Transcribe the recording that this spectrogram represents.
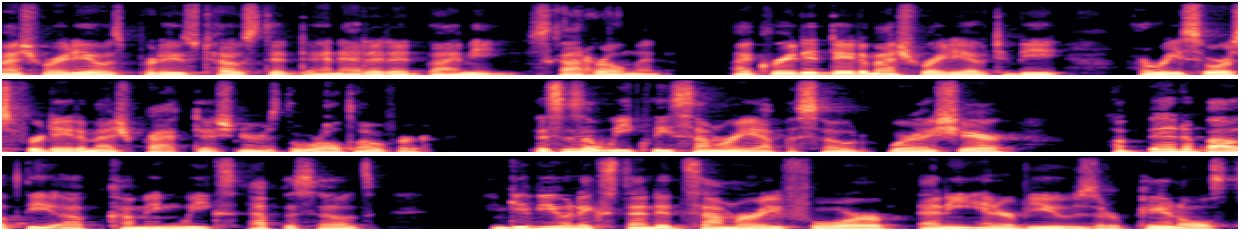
Mesh Radio is produced, hosted, and edited by me, Scott Hirleman. I created Data Mesh Radio to be a resource for data mesh practitioners the world over. This is a weekly summary episode where I share a bit about the upcoming week's episodes and give you an extended summary for any interviews or panels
